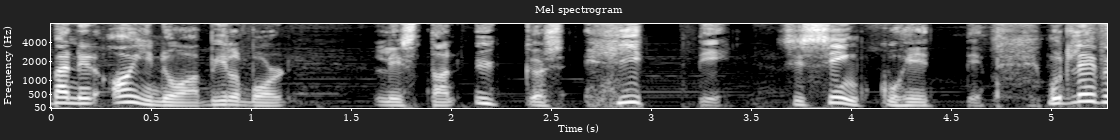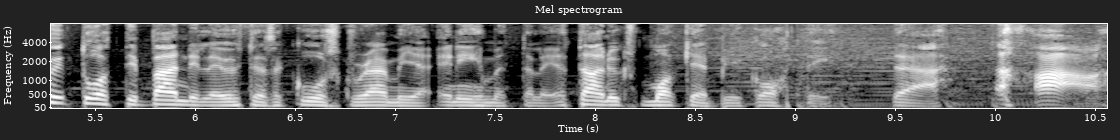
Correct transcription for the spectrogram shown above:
bändin ainoa Billboard-listan ykköshitti siis sinkkuhitti. Mutta levy tuotti bändille yhteensä 6 Grammyä, en ihmettele. Ja tää on yksi makeimpia kohtia. Tää. Ahaa.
